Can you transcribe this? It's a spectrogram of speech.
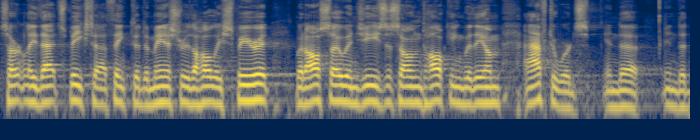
Certainly, that speaks to, I think, to the ministry of the Holy Spirit, but also in Jesus' own talking with them afterwards in the, in, the,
